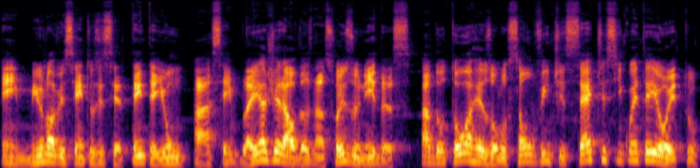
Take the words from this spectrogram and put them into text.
Em 1971, a Assembleia Geral das Nações Unidas adotou a Resolução 2758,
